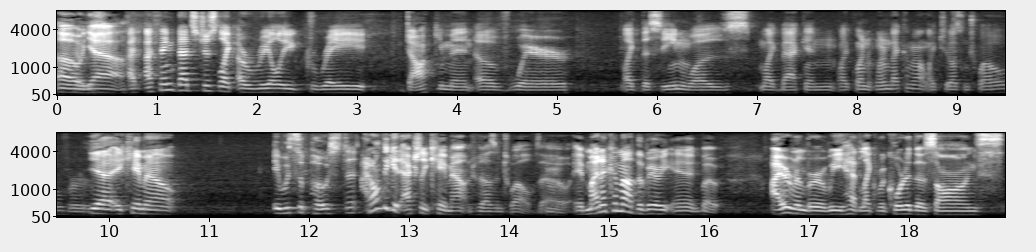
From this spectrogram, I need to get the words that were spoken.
Oh yeah, I, I think that's just like a really great document of where like the scene was like back in like when when did that come out? Like 2012 or Yeah, it came out. It was supposed to. I don't think it actually came out in 2012 though. Mm. It might have come out at the very end, but I remember we had like recorded those songs,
